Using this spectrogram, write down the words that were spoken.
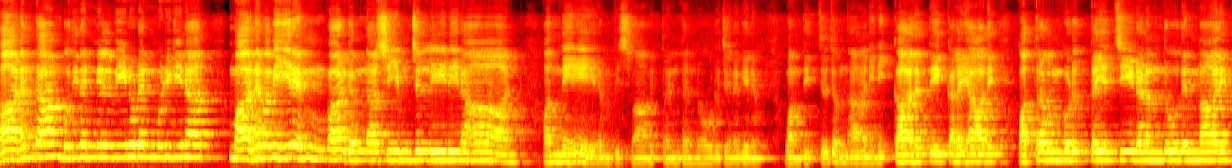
ആനന്ദാംബുതി തന്നിൽ വീണുടൻ മുഴുകിനാൻ മാനവവീരൻ വാഴകം നാശിയും ചൊല്ലിയിടിനാൻ അന്നേരം വിശ്വാമിത്രൻ തന്നോട് ജനകനും വന്ദിച്ചു ചൊന്നാൻ ഇനിക്കാലത്തെ കലയാതെ പത്രവും കൊടുത്തയച്ചിടണം ദൂതന്മാരെ.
